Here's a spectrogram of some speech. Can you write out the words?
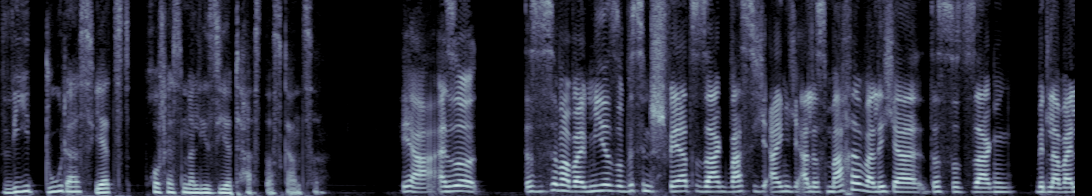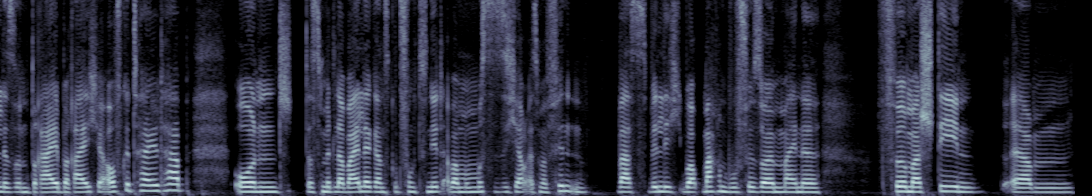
wie du das jetzt professionalisiert hast, das Ganze. Ja, also das ist immer bei mir so ein bisschen schwer zu sagen, was ich eigentlich alles mache, weil ich ja das sozusagen mittlerweile so in drei Bereiche aufgeteilt habe und das mittlerweile ganz gut funktioniert, aber man musste sich ja auch erstmal finden, was will ich überhaupt machen, wofür soll meine Firma stehen. Ähm,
